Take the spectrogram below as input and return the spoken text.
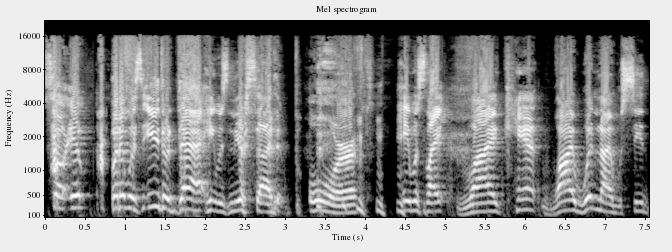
So it, but it was either that he was nearsighted, or he was like, "Why can't? Why wouldn't I see?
